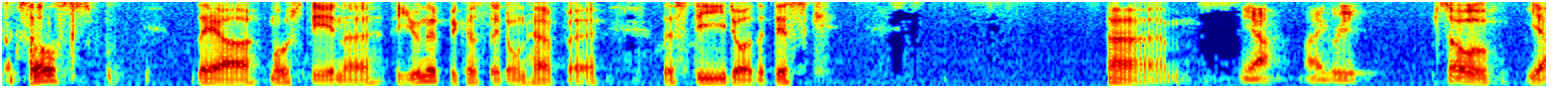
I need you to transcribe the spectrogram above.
themselves. They are mostly in a, a unit because they don't have uh, the steed or the disc. Um, yeah, I agree. so yeah,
